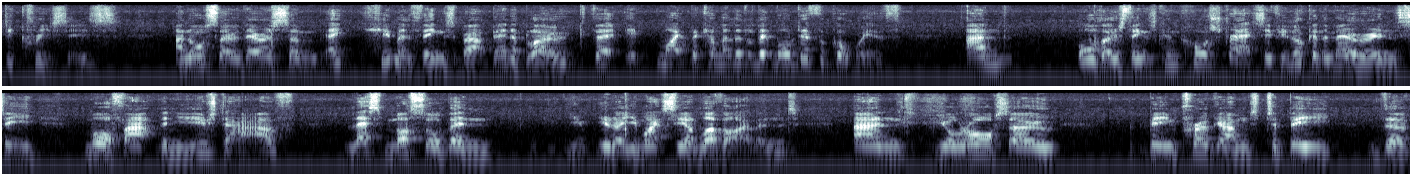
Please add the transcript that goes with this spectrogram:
decreases. And also, there are some hey, human things about being a bloke that it might become a little bit more difficult with. And all those things can cause stress. If you look in the mirror and see more fat than you used to have, less muscle than you, you know you might see on Love Island, and you're also being programmed to be the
